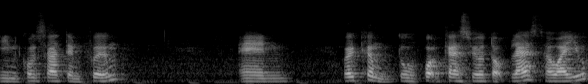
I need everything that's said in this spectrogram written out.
in consultant firm and welcome to podcast Real Talk Plus. How are you?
